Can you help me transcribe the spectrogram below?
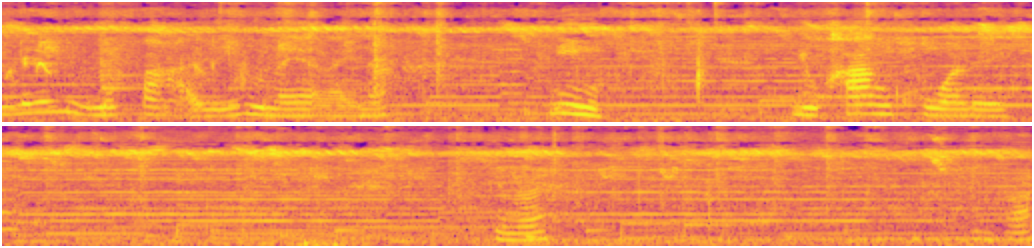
มันไม่ได้อยู่ในป่าหรืออยู่ในอะไรนะ นี่ อยู่ข้างครัวเลย เห็นไหมเห็นปะ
